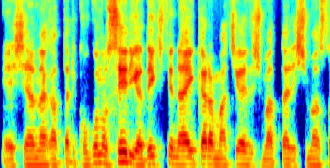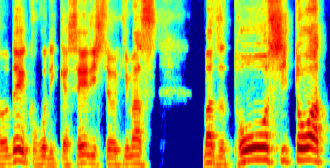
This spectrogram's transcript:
え知らなかったり、ここの整理ができてないから間違えてしまったりしますので、ここで一回整理しておきます。まず、投資とは、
